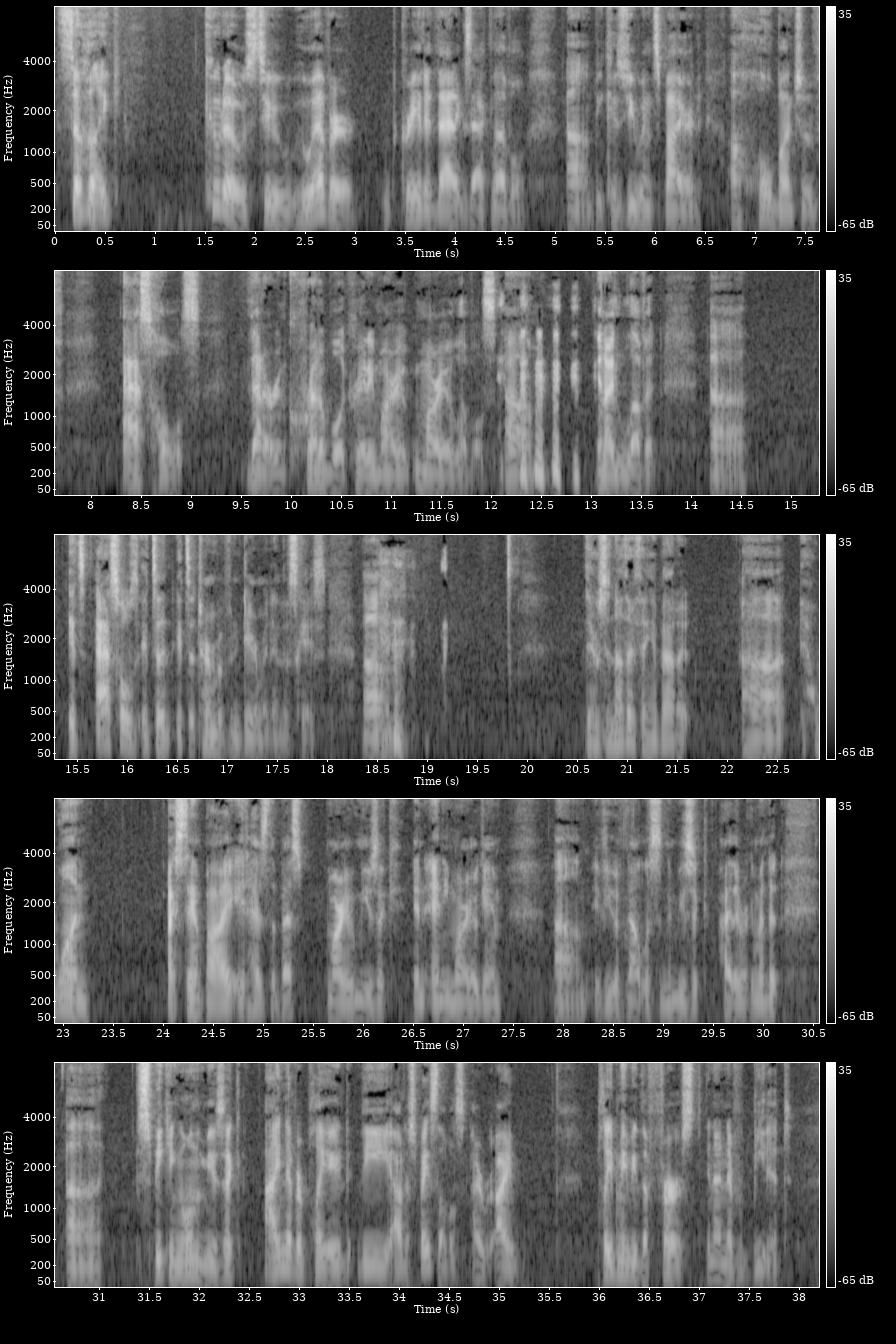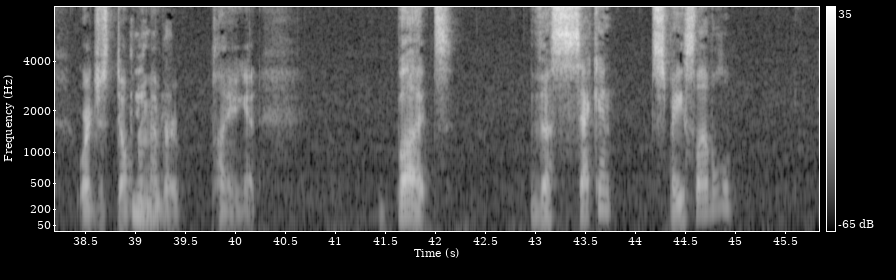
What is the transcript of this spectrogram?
so like, kudos to whoever created that exact level, um, because you inspired a whole bunch of assholes that are incredible at creating Mario Mario levels, um, and I love it. Uh, it's assholes. It's a it's a term of endearment in this case. Um, there's another thing about it. Uh, one, I stand by. It has the best Mario music in any Mario game. Um, if you have not listened to music, highly recommend it. Uh, speaking on the music, I never played the outer space levels. I, I played maybe the first, and I never beat it, or I just don't remember playing it. But the second space level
